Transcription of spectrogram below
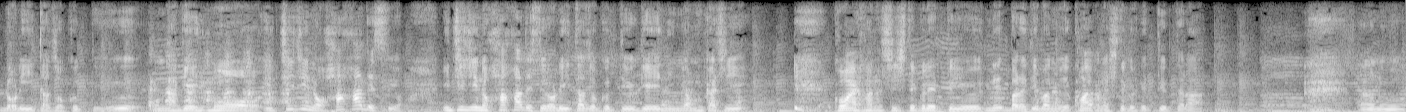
ロリータ族っていう女芸人、もう一時の母ですよ。一時の母ですよ、ロリータ族っていう芸人が昔、怖い話してくれっていうね、バラエティ番組で怖い話してくれって言ったら、あの、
